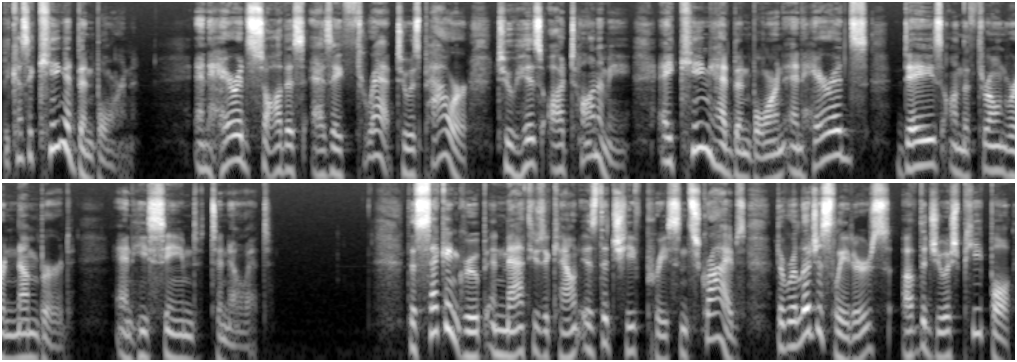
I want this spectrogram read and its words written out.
Because a king had been born. And Herod saw this as a threat to his power, to his autonomy. A king had been born, and Herod's days on the throne were numbered, and he seemed to know it. The second group in Matthew's account is the chief priests and scribes, the religious leaders of the Jewish people,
